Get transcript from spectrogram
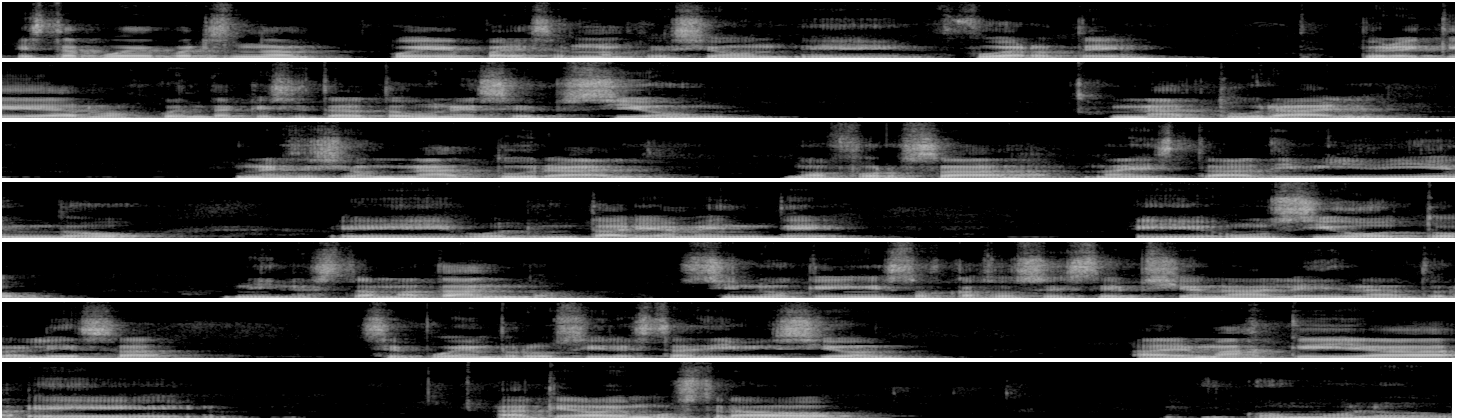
esta puede parecer una, puede parecer una objeción eh, fuerte, pero hay que darnos cuenta que se trata de una excepción natural, una excepción natural, no forzada. Nadie está dividiendo eh, voluntariamente eh, un cigoto ni lo está matando sino que en estos casos excepcionales de naturaleza se pueden producir esta división. Además que ya eh, ha quedado demostrado, como lo,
